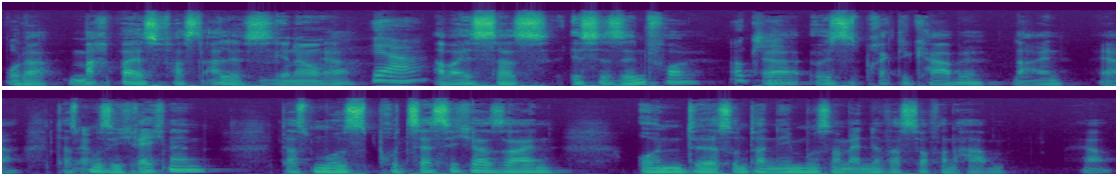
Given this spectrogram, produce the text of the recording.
Oder machbar ist fast alles. Genau. Ja. Ja. Aber ist das, ist es sinnvoll? Okay. Ja, ist es praktikabel? Nein. Ja. Das muss ich rechnen. Das muss prozesssicher sein und das Unternehmen muss am Ende was davon haben. Ja.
